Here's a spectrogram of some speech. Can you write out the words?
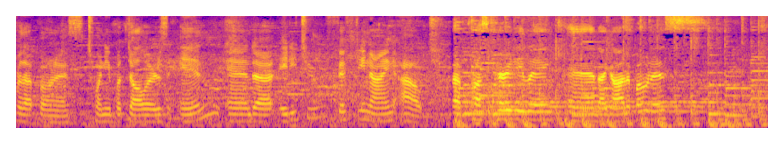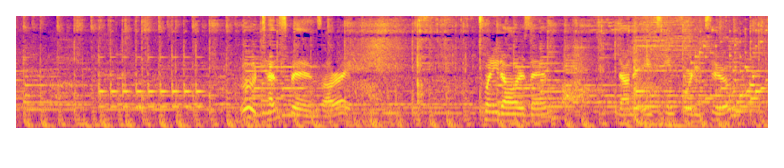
For that bonus. 20 bu- dollars in and uh, 82.59 out. A prosperity link and I got a bonus. Ooh, 10 spins, all right. $20 in, down to 18.42.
